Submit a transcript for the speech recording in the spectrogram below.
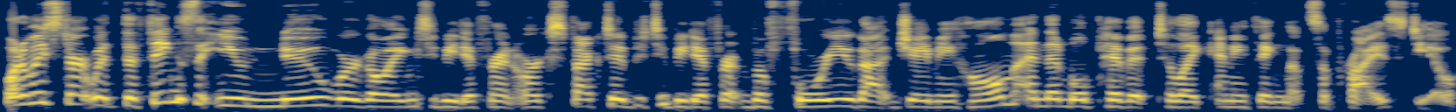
why don't we start with the things that you knew were going to be different or expected to be different before you got Jamie home, and then we'll pivot to like anything that surprised you.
